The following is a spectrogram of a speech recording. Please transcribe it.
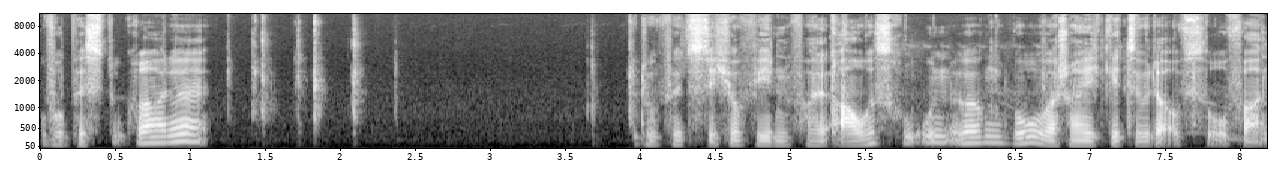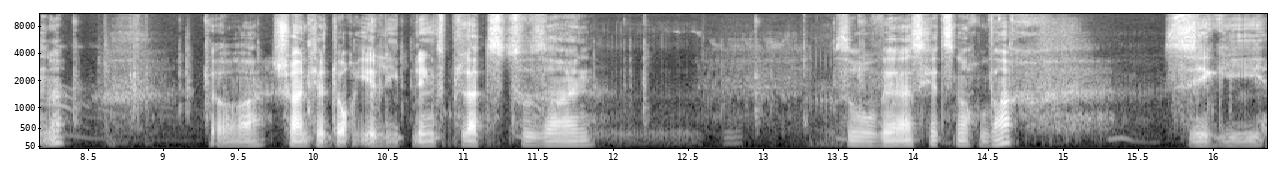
Wo bist du gerade? Du willst dich auf jeden Fall ausruhen irgendwo. Wahrscheinlich geht sie wieder aufs Sofa, ne? Ja, scheint ja doch ihr Lieblingsplatz zu sein. So, wer ist jetzt noch wach? Siggi.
